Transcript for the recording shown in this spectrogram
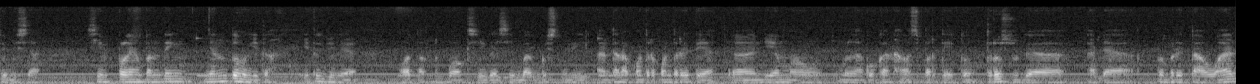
itu bisa simple yang penting nyentuh gitu. Itu juga out of the box juga sih bagus di antara counter-counter itu ya. E, dia mau melakukan hal seperti itu. Terus juga ada pemberitahuan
